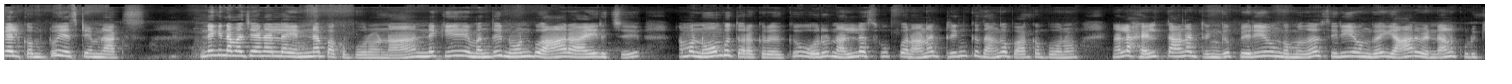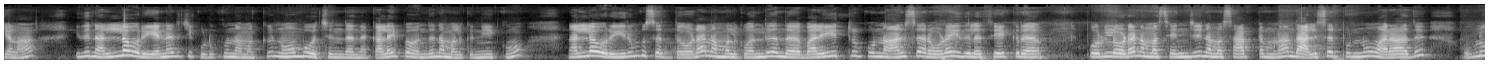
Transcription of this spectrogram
welcome to STM logs இன்றைக்கி நம்ம சேனலில் என்ன பார்க்க போகிறோன்னா இன்றைக்கி வந்து நோன்பு ஆறு ஆயிடுச்சு நம்ம நோன்பு திறக்கிறதுக்கு ஒரு நல்ல சூப்பரான ட்ரிங்க்கு தாங்க பார்க்க போகிறோம் நல்ல ஹெல்த்தான ட்ரிங்க்கு பெரியவங்க முதல் சிறியவங்க யார் வேணாலும் குடிக்கலாம். இது நல்ல ஒரு எனர்ஜி கொடுக்கும் நமக்கு. நோன்பு வச்சுருந்த அந்த களைப்பை வந்து நம்மளுக்கு நீக்கும். நல்ல ஒரு இரும்பு சத்தோட நம்மளுக்கு வந்து அந்த வயிற்று புண் அல்சரோட இதில் சேர்க்குற பொருளோடு நம்ம செஞ்சு நம்ம சாப்பிட்டோம்னா அந்த அல்சர் புண்ணும் வராது. அவ்வளோ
